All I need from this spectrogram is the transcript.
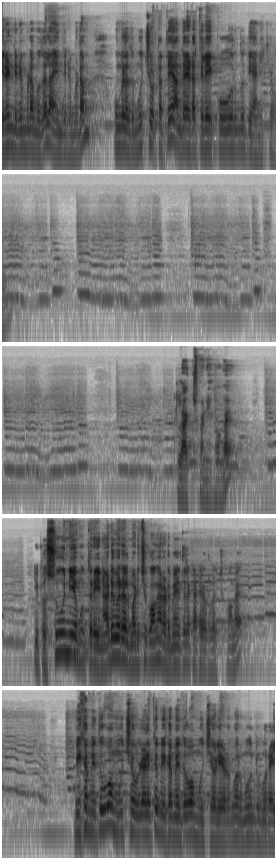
இரண்டு நிமிடம் முதல் ஐந்து நிமிடம் உங்களது மூச்சோட்டத்தை அந்த இடத்திலே கூர்ந்து தியானிக்கவும். ரிலாக்ஸ் பண்ணிக்கோங்க. இப்போ சூன்ய முத்திரை நடுவிரல் மடிச்சுக்கோங்க நடுமையத்தில் கட்டையவர்கள் வச்சுக்கோங்க. மிக மெதுவாக மூச்சை உள்ளழுத்து மிக மெதுவாக மூச்சை வெளியிடுங்க ஒரு மூன்று முறை.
